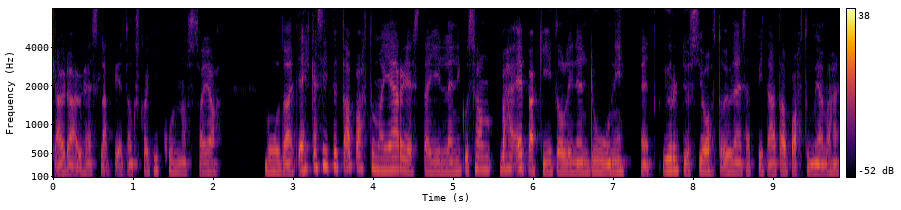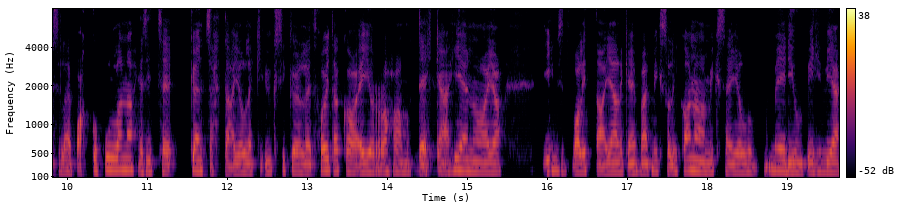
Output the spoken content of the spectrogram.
käydään yhdessä läpi, että onko kaikki kunnossa ja muuta. Et ehkä sitten tapahtumajärjestäjille niin se on vähän epäkiitollinen duuni, että yritysjohto yleensä pitää tapahtumia vähän sillä pakkopullana, ja sitten se köntsähtää jollekin yksikölle, että hoitakaa, ei ole rahaa, mutta tehkää hienoa, ja ihmiset valittaa jälkeenpäin, että miksi oli kanaa, miksi ei ollut medium-pihviä,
